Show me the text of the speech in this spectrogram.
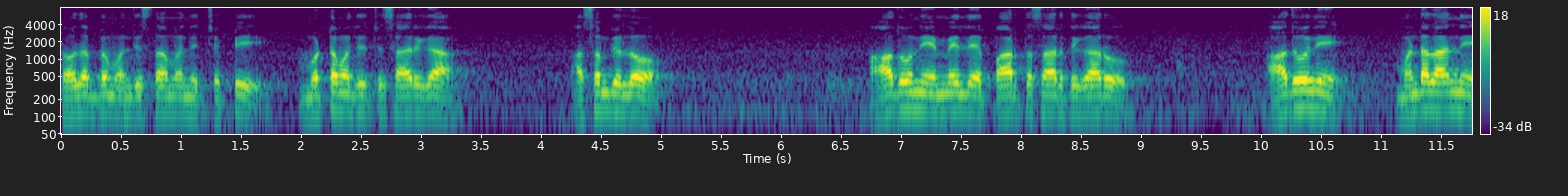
సౌలభ్యం అందిస్తామని చెప్పి మొట్టమొదటిసారిగా అసెంబ్లీలో ఆదోని ఎమ్మెల్యే పార్థసారథి గారు ఆదోని మండలాన్ని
